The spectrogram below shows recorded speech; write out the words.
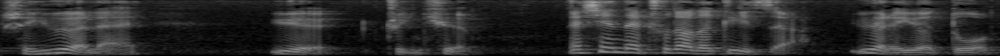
是越来越准确。那现在出道的弟子啊，越来越多。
